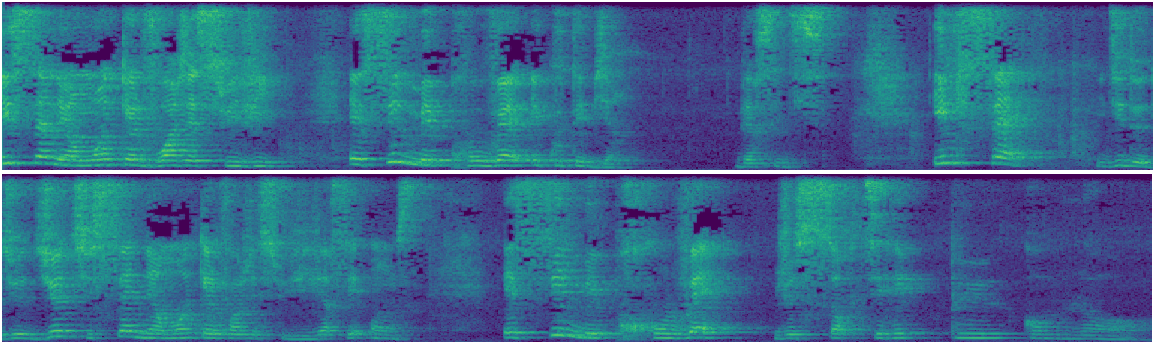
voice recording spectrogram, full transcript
il sait néanmoins quelle voie j'ai suivie. Et s'il m'éprouvait, écoutez bien, verset 10. Il sait, il dit de Dieu, Dieu, tu sais néanmoins quelle voie j'ai suivie, verset 11. Et s'il m'éprouvait, je sortirais pur comme l'or.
